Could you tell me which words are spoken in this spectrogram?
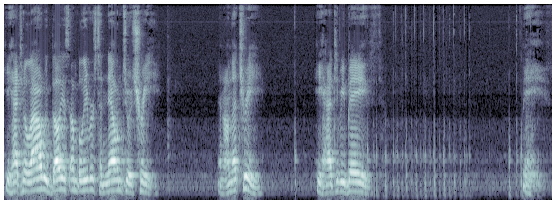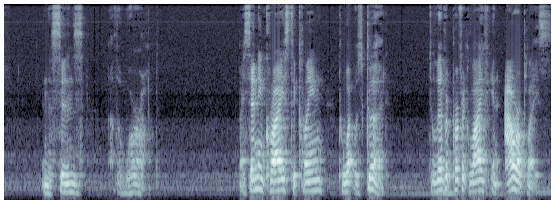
He had to allow rebellious unbelievers to nail him to a tree. And on that tree, he had to be bathed. Bathed in the sins of the world. By sending Christ to cling to what was good, to live a perfect life in our place,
